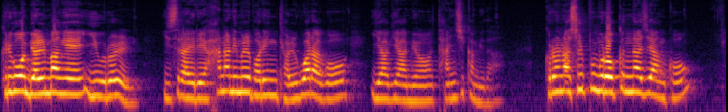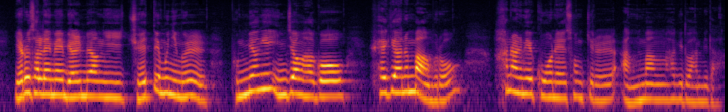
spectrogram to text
그리고 멸망의 이유를 이스라엘이 하나님을 버린 결과라고 이야기하며 단식합니다. 그러나 슬픔으로 끝나지 않고 예루살렘의 멸망이 죄 때문임을 분명히 인정하고 회개하는 마음으로 하나님의 구원의 손길을 악망하기도 합니다.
